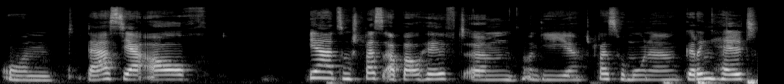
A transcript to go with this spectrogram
Und da es ja auch ja zum Stressabbau hilft ähm, und die Stresshormone gering hält,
